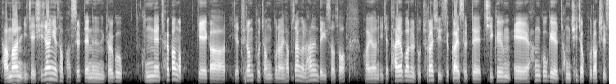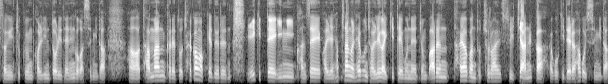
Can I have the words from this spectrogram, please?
다만 이제 시장에서 봤을 때는 결국 국내 철강업 계가 이제 트럼프 정부랑 협상을 하는 데 있어서 과연 이제 타협안을 도출할 수 있을까 했을 때 지금의 한국의 정치적 불확실성이 조금 걸림돌이 되는 것 같습니다. 어, 다만 그래도 철강 업계들은 일기 때 이미 관세 관련 협상을 해본 전례가 있기 때문에 좀 빠른 타협안 도출할 수 있지 않을까라고 기대를 하고 있습니다.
